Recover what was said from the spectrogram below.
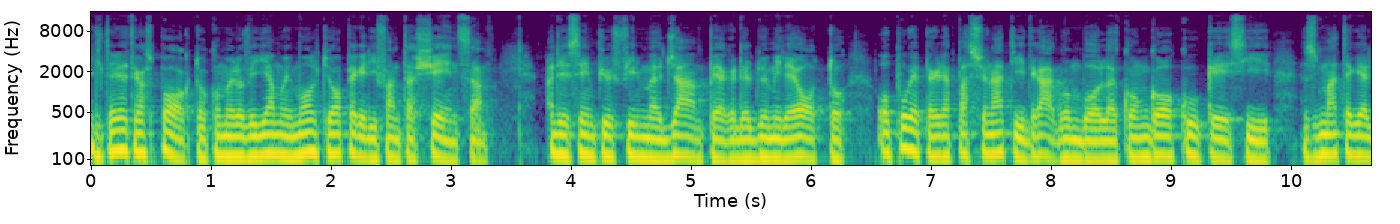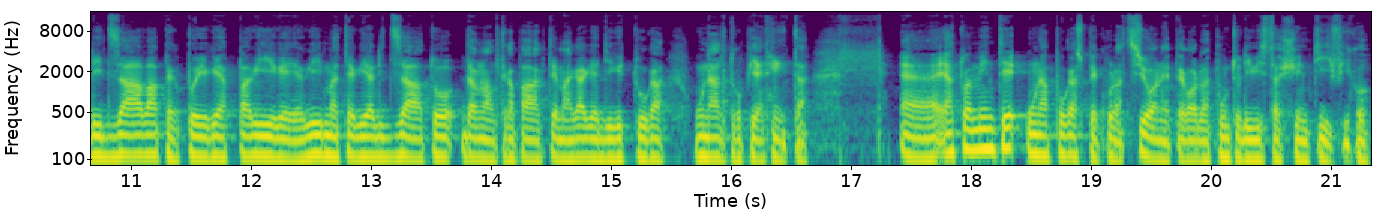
Il teletrasporto, come lo vediamo in molte opere di fantascienza, ad esempio il film Jumper del 2008, oppure per gli appassionati di Dragon Ball con Goku che si smaterializzava per poi riapparire rimaterializzato da un'altra parte, magari addirittura un altro pianeta. Eh, è attualmente una pura speculazione però dal punto di vista scientifico.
